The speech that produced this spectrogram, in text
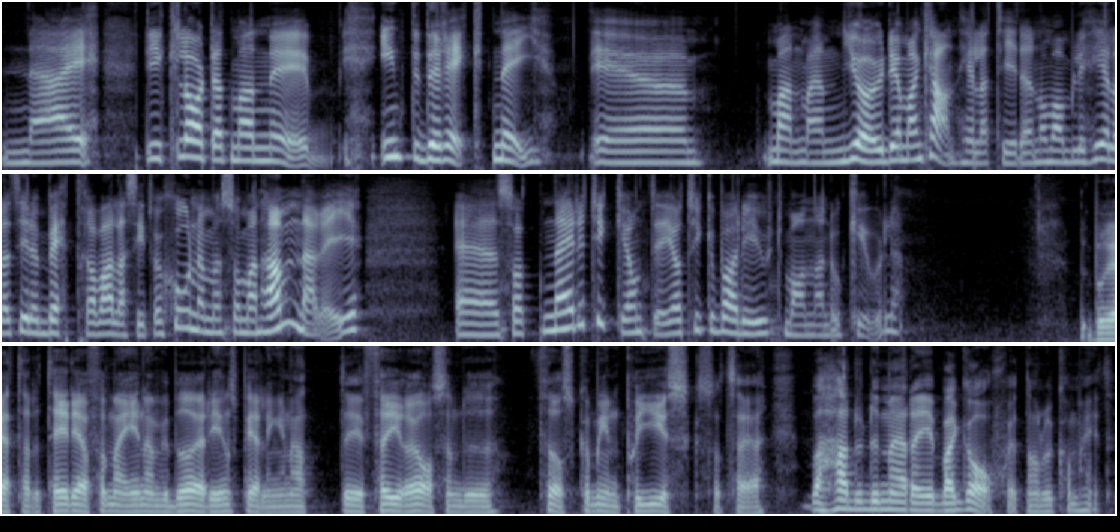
Nej, det är klart att man, eh, inte direkt nej. Eh, man, man gör ju det man kan hela tiden och man blir hela tiden bättre av alla situationer men som man hamnar i. Eh, så att nej, det tycker jag inte. Jag tycker bara det är utmanande och kul. Du berättade tidigare för mig innan vi började inspelningen att det är fyra år sedan du först kom in på Jysk så att säga. Vad hade du med dig i bagaget när du kom hit?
